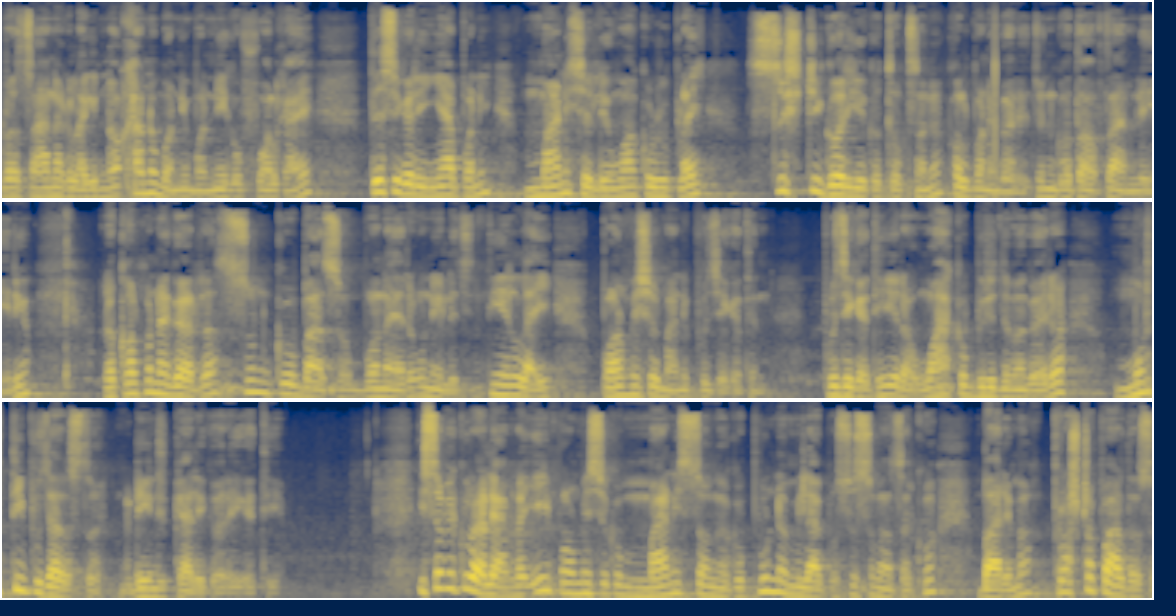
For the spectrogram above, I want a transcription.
र चाहनाको लागि नखानु भन्ने भनिएको फल खाए। त्यसै गरी यहाँ पनि मानिसहरूले उहाँको रूपलाई सृष्टि गरिएको थोकसँग कल्पना गरे। जुन गत हप्ता हामीले हेऱ्यौँ र कल्पना गरेर सुनको बाछो बनाएर उनीहरूले चाहिँ तिनीहरूलाई परमेश्वर मानि पुजेका थिएन पुजेका थिए र उहाँको विरुद्धमा गएर मूर्ति पूजा जस्तो घृणित कार्य गरेका थिए। यी सबै कुराहरूले हामीलाई यही परमेश्वरको मानिससँगको पूर्ण मिलापको सुसमाचारको बारेमा प्रष्ट पार्दछ।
